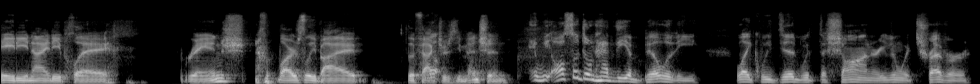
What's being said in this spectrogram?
80, 90 play range, largely by the factors you mentioned. and we also don't have the ability like we did with Deshaun or even with Trevor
